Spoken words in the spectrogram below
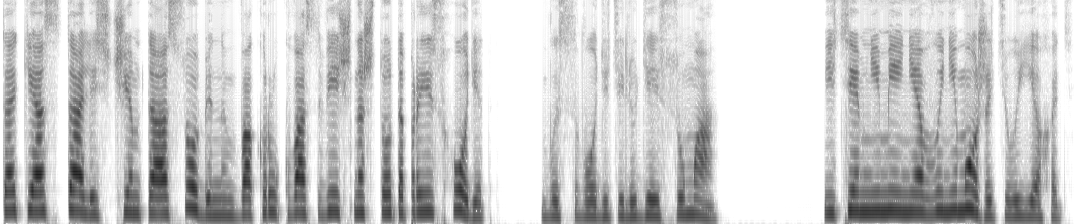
Так и остались чем-то особенным, вокруг вас вечно что-то происходит, вы сводите людей с ума. И тем не менее вы не можете уехать.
